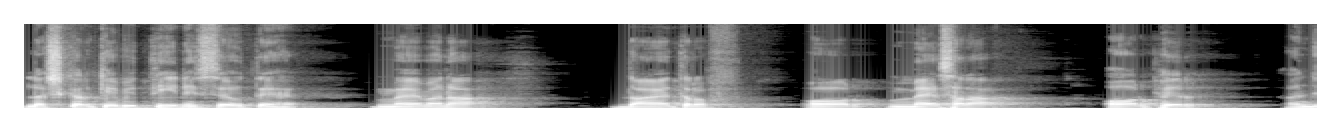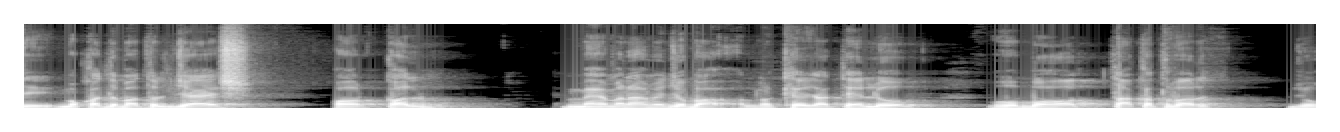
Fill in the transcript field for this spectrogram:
لشکر کے بھی تین حصے ہوتے ہیں۔ میمنا دائیں طرف اور میسرا اور پھر ہاں جی مقدمۃ الجیش اور قلب۔ میمنا میں جو با رکھے جاتے ہیں لوگ وہ بہت طاقتور جو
